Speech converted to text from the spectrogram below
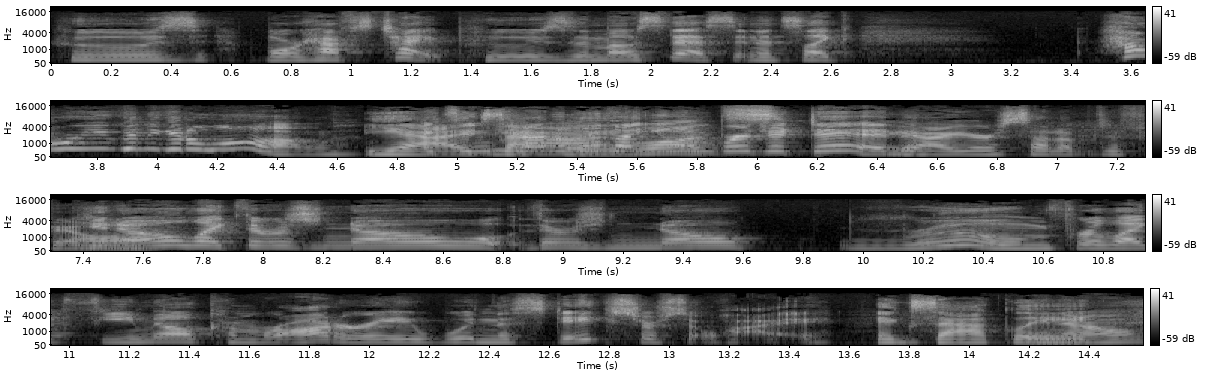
who's more hef's type who's the most this and it's like how are you going to get along? Yeah, it's incredible exactly. that you Well, and Bridget did. Yeah, you're set up to fail. You know, like there's no there's no room for like female camaraderie when the stakes are so high. Exactly. You know?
